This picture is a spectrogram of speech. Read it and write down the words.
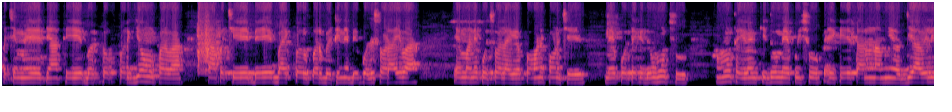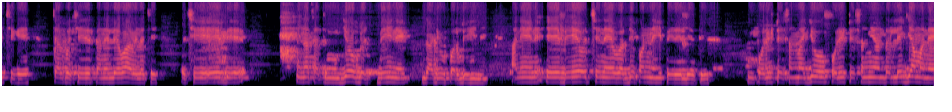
પછી મેં ત્યાંથી બસ સ્ટોપ પર ગયો હું ફરવા. ત્યાં પછી બે બાઇક પર ઉપર બેઠીને બે પોલીસવાળા આવ્યા. એ મને પૂછવા લાગ્યા પણ કોણ છે? મેં પોતે કીધું, હું છું. હું થયું એમ કીધું, મેં પૂછ્યું કે, તારા નામની અરજી આવેલી છે કે? ચાલ પછી તને લેવા આવેલા છે. પછી એ બે એના સાથે હું ગયો બેહીને ગાડી ઉપર બેહીને. અને એ બે છે ને વર્દી પણ નહીં પહેરેલી હતી. હું પોલીસ સ્ટેશનમાં ગયો પોલીસ સ્ટેશનની અંદર લઈ ગયા મને.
